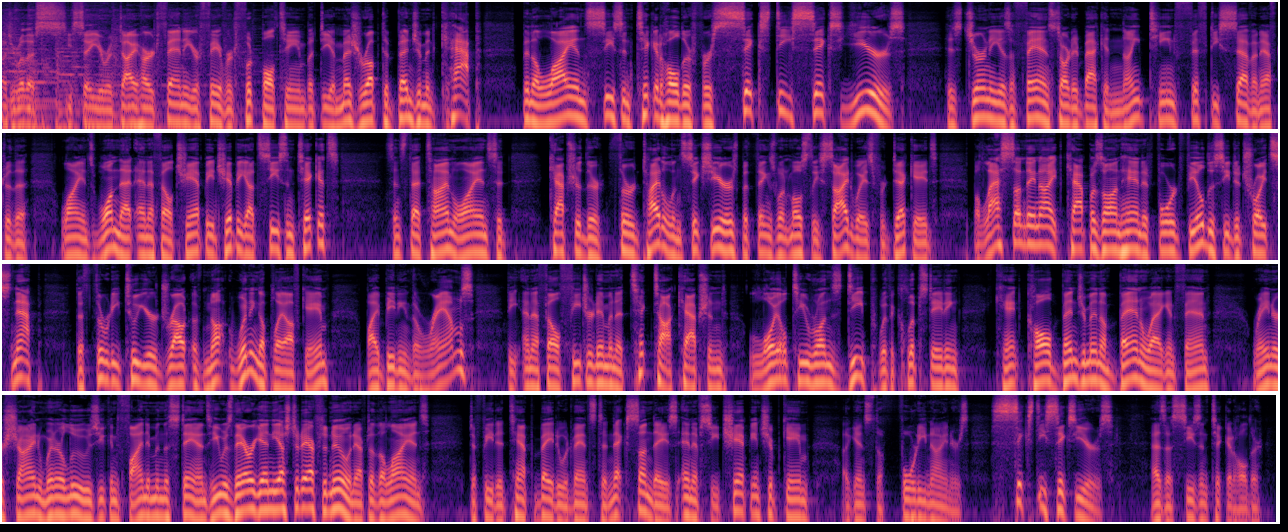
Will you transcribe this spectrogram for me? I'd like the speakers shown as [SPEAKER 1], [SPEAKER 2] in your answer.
[SPEAKER 1] Glad you're with us. You say you're a diehard fan of your favorite football team, but do you measure up to Benjamin Capp? Been a Lions season ticket holder for 66 years. His journey as a fan started back in 1957 after the Lions won that NFL championship. He got season tickets. Since that time, the Lions had captured their third title in six years, but things went mostly sideways for decades. But last Sunday night, Capp was on hand at Ford Field to see Detroit snap the 32 year drought of not winning a playoff game by beating the Rams. The NFL featured him in a TikTok captioned, Loyalty Runs Deep, with a clip stating, Can't call Benjamin a bandwagon fan. Rain or shine, win or lose, you can find him in the stands. He was there again yesterday afternoon after the Lions defeated Tampa Bay to advance to next Sunday's NFC Championship game against the 49ers. 66 years as a season ticket holder.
